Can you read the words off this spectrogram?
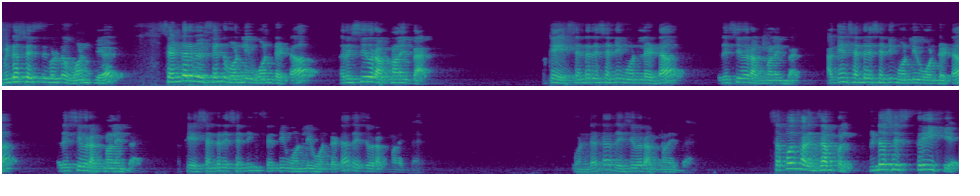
Window size equal to 1 here. Sender will send only one data, receiver acknowledge back. Okay, sender is sending one data, receiver acknowledge back. Again, sender is sending only one data, receiver acknowledge back. Okay, sender is sending sending only one data, receiver acknowledge back. One data, receiver acknowledge back. Suppose for example, Windows is 3 here.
